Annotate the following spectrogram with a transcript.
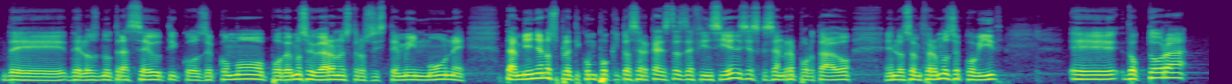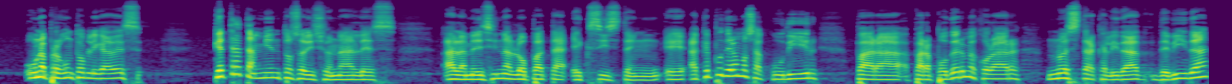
de, de, los nutracéuticos, de cómo podemos ayudar a nuestro sistema inmune, también ya nos platicó un poquito acerca de estas deficiencias que se han reportado en los enfermos de COVID. Eh, doctora, una pregunta obligada es, ¿qué tratamientos adicionales a la medicina alópata existen? Eh, ¿A qué pudiéramos acudir para, para poder mejorar nuestra calidad de vida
